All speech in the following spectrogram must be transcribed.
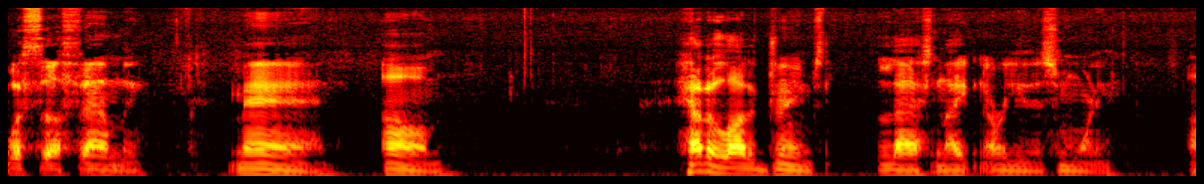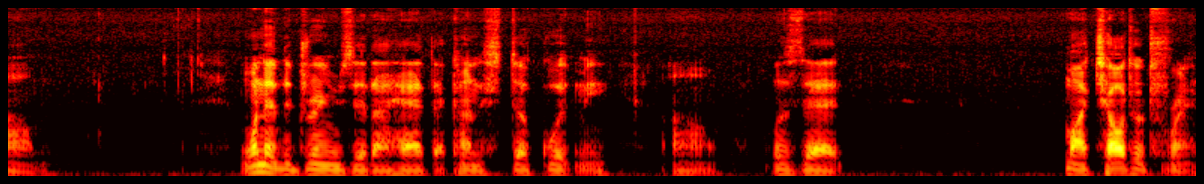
What's up, family? Man, um, had a lot of dreams last night and early this morning. Um, one of the dreams that I had that kind of stuck with me um, was that my childhood friend,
